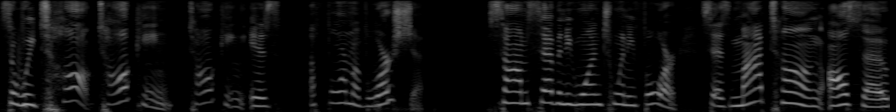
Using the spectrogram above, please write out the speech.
so we talk, talking, talking is a form of worship. Psalm 71 24 says, My tongue also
